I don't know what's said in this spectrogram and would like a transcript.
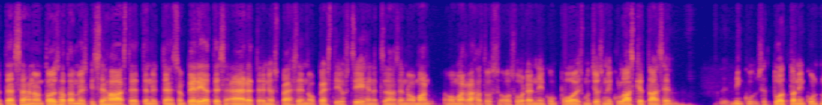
No tässähän on toisaalta myöskin se haaste, että nyt se on periaatteessa ääretön, jos pääsee nopeasti just siihen, että saa sen oman, oman rahoitusosuuden niin kuin pois, mutta jos niin kuin lasketaan se, niin kuin se tuotto, niin kuin,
